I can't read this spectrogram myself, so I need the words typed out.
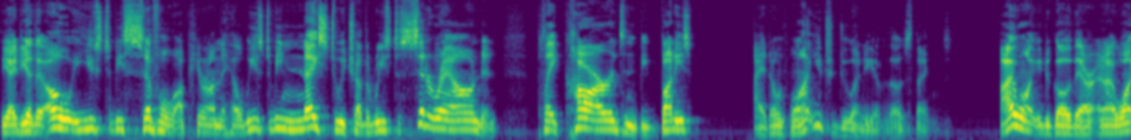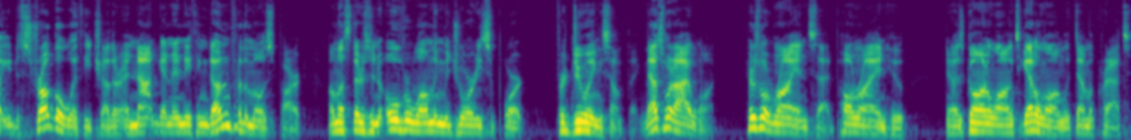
The idea that, oh, we used to be civil up here on the Hill. We used to be nice to each other. We used to sit around and play cards and be buddies. I don't want you to do any of those things. I want you to go there and I want you to struggle with each other and not get anything done for the most part, unless there's an overwhelming majority support for doing something. That's what I want. Here's what Ryan said. Paul Ryan, who you know, has gone along to get along with Democrats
